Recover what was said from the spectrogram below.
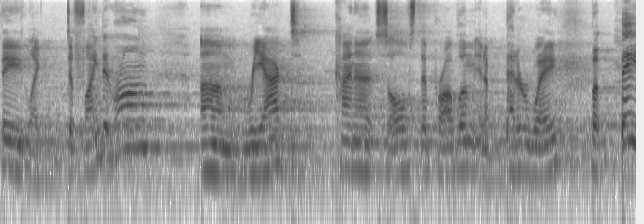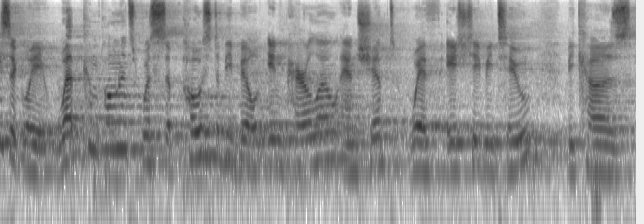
they like defined it wrong. Um, React kind of solves the problem in a better way. But basically, web components was supposed to be built in parallel and shipped with HTTP2 because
